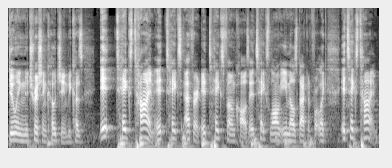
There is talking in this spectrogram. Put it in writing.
doing nutrition coaching because it takes time, it takes effort, it takes phone calls, it takes long emails back and forth. Like it takes time.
